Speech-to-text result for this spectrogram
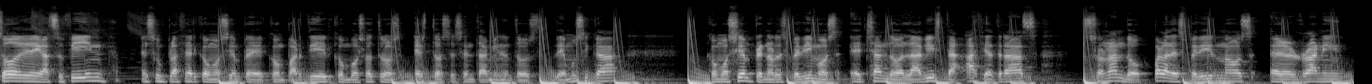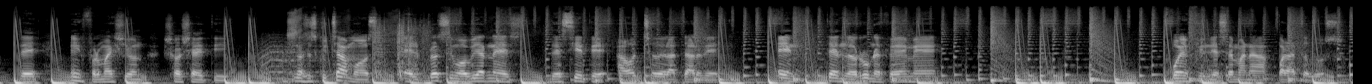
Todo llega a su fin. Es un placer, como siempre, compartir con vosotros estos 60 minutos de música. Como siempre, nos despedimos echando la vista hacia atrás, sonando para despedirnos el running de Information Society. Nos escuchamos el próximo viernes de 7 a 8 de la tarde en Tecno Run FM. Buen fin de semana para todos.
